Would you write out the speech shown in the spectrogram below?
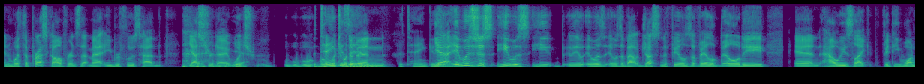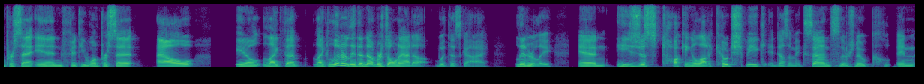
and with the press conference that Matt Eberflus had yesterday Yeah. which w- The tank which would have been The tank is. yeah in. it was just he was he it, was it was about Justin Fields availability and how he's like 51% in 51% out you know like the like literally the numbers don't add up with this guy literally and he's just talking a lot of coach speak it doesn't make sense there's no cl- and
